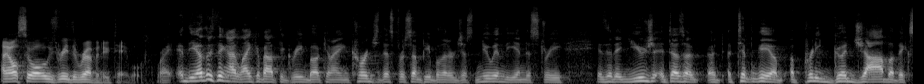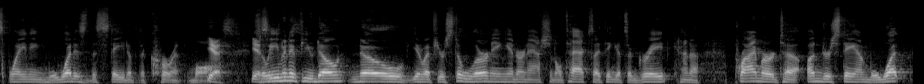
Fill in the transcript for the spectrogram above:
I also always read the revenue tables. Right. And the other thing I like about the Green Book, and I encourage this for some people that are just new in the industry, is that it usually it does a, a, a typically a, a pretty good job of explaining well, what is the state of the current law. Yes. Yes, so even does. if you don't know, you know, if you're still learning international tax, I think it's a great kind of primer to understand well what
